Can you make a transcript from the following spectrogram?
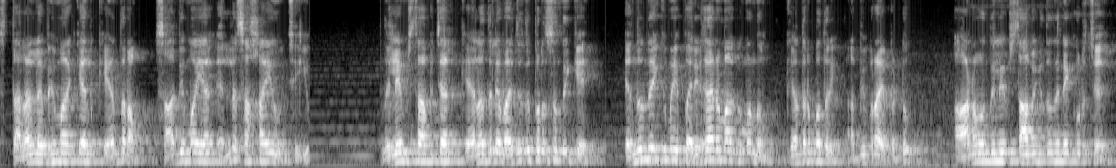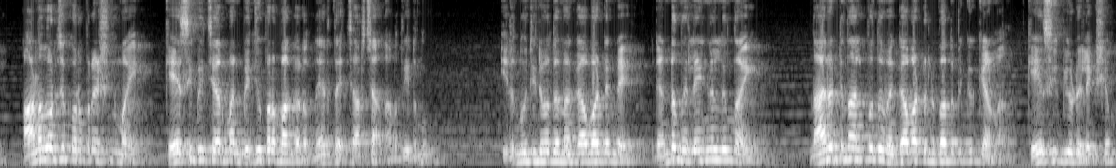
സ്ഥലം ലഭ്യമാക്കിയാൽ കേന്ദ്രം സാധ്യമായ എല്ലാ സഹായവും ചെയ്യും. നിലയം സ്ഥാപിച്ചാൽ കേരളത്തിലെ വൈദ്യുതി പ്രതിസന്ധിക്ക് എന്നേക്കുമായി പരിഹാരമാകുമെന്നും കേന്ദ്രമന്ത്രി അഭിപ്രായപ്പെട്ടു. ആണവ നിലയം സ്ഥാപിക്കുന്നതിനെക്കുറിച്ച് ആണവോർജ കോർപ്പറേഷനുമായി K C B chairman Biju Prabhakar നേരത്തെ ചർച്ച നടത്തിയിരുന്നു. ഇരുന്നൂറ്റി ഇരുപത് മെഗാവാട്ടിന്റെ രണ്ട് നിലയങ്ങളിൽ നിന്നായി നാനൂറ്റി നാൽപ്പത് മെഗാവാട്ട് ഉൽപ്പാദിപ്പിക്കുകയാണ് കെ സി ബിയുടെ ലക്ഷ്യം.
